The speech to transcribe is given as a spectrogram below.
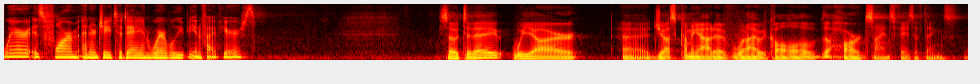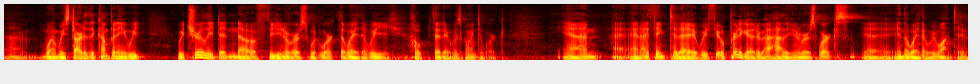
Where is Form Energy today, and where will you be in five years? So today we are uh, just coming out of what I would call the hard science phase of things. Um, when we started the company, we we truly didn't know if the universe would work the way that we hoped that it was going to work. And and I think today we feel pretty good about how the universe works uh, in the way that we want to.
